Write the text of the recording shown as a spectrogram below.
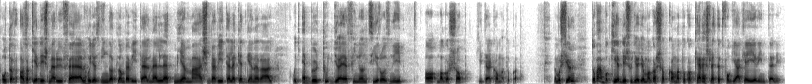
ott az a kérdés merül fel, hogy az ingatlan bevétel mellett milyen más bevételeket generál, hogy ebből tudja-e finanszírozni a magasabb hitelkamatokat. Na most jön tovább a kérdés, ugye, hogy a magasabb kamatok a keresletet fogják-e érinteni.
